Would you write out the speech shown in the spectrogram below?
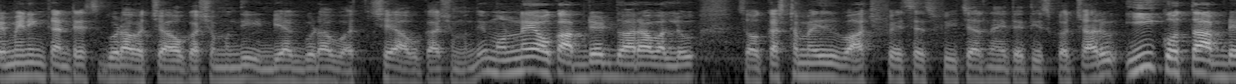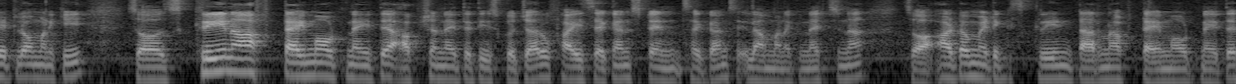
రిమైనింగ్ కంట్రీస్ కూడా వచ్చే అవకాశం ఉంది. ఇండియాకి కూడా వచ్చే అవకాశం ఉంది. మొన్నే ఒక అప్డేట్ ద్వారా వాళ్ళు సో కస్టమైజ్ వాచ్ ఫేసెస్ ఫీచర్ని అయితే తీసుకొచ్చారు. ఈ కొత్త అప్డేట్లో మనకి సో స్క్రీన్ ఆఫ్ టైమ్ అవుట్ని అయితే ఆప్షన్ అయితే తీసుకొచ్చారు. ఫైవ్ సెకండ్స్ టెన్ సెకండ్స్ ఇలా మనకు నచ్చిన so automatic screen turn off time అవుట్ని అయితే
